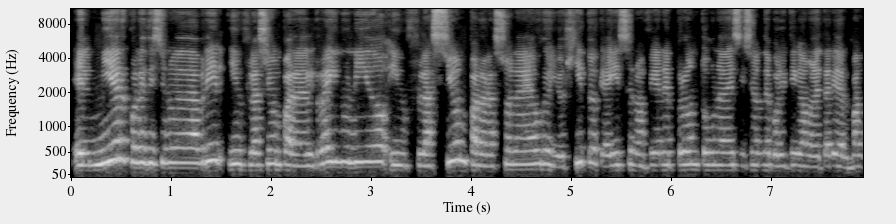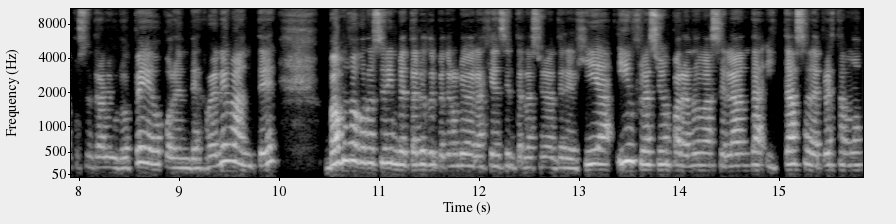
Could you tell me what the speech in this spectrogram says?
El miércoles 19 de abril, inflación para el Reino Unido, inflación para la zona euro y ojito que ahí se nos viene pronto una decisión de política monetaria del Banco Central Europeo, por ende es relevante. Vamos a conocer inventarios de petróleo de la Agencia Internacional de Energía, inflación para Nueva Zelanda y tasa de préstamo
